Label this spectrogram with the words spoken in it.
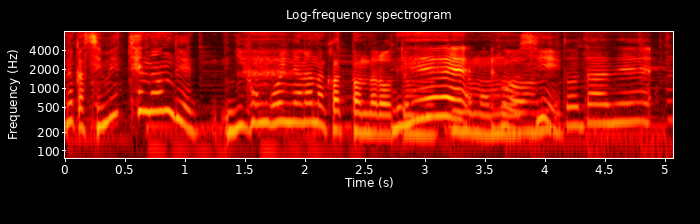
なんかせめてなんで日本語にならなかったんだろうって思うねいうのも思うし。本当だね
